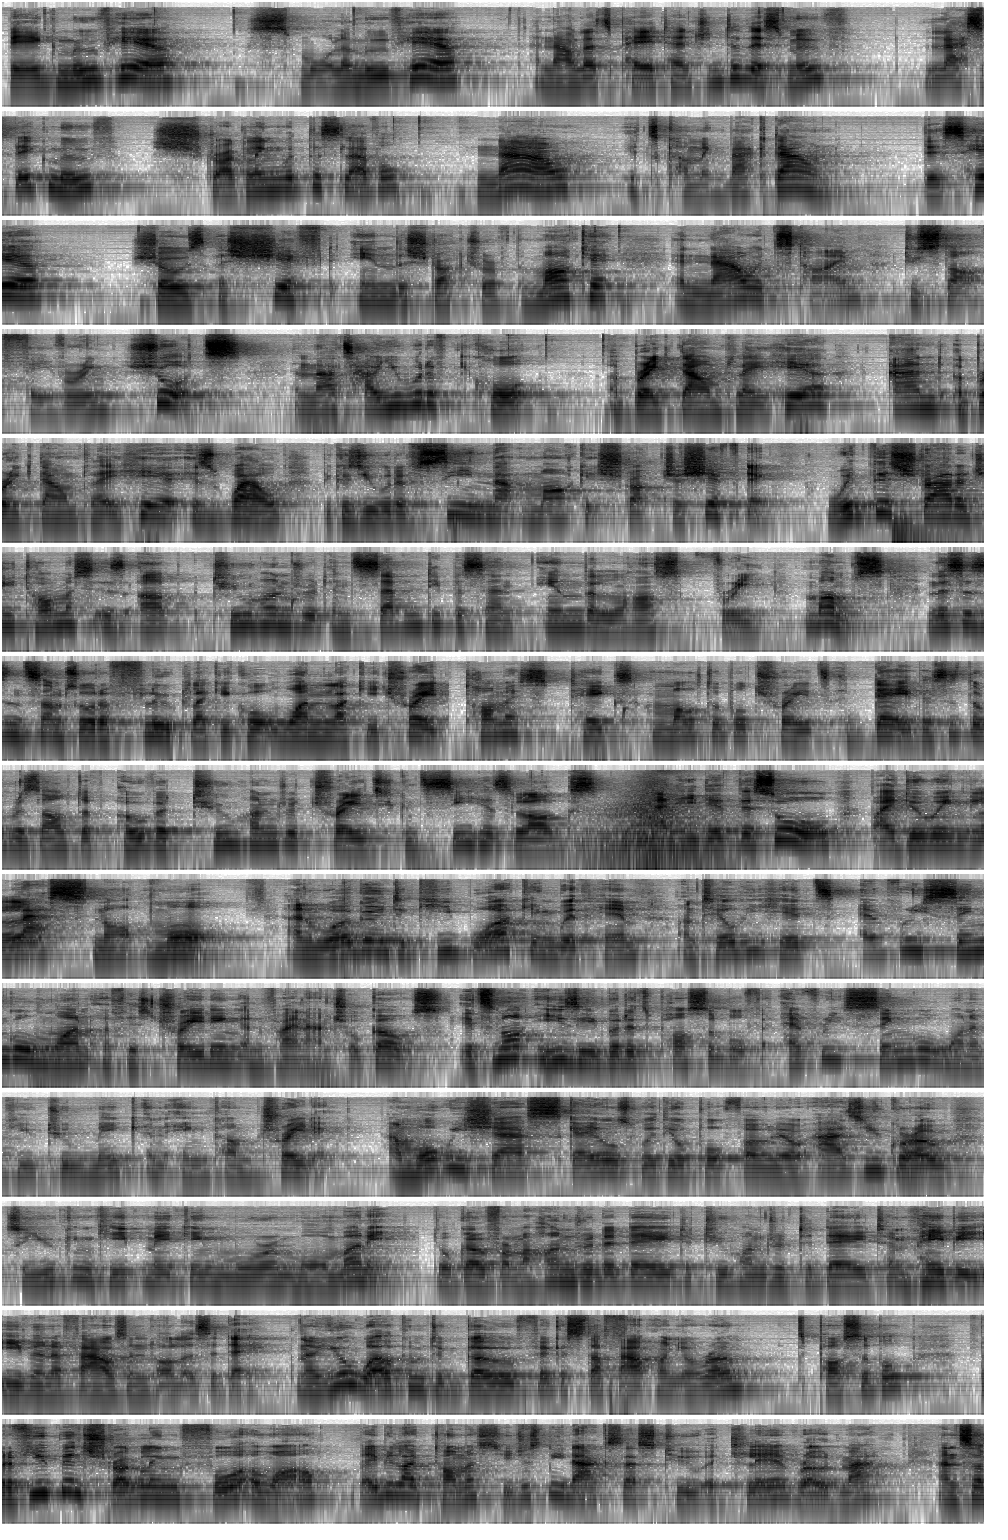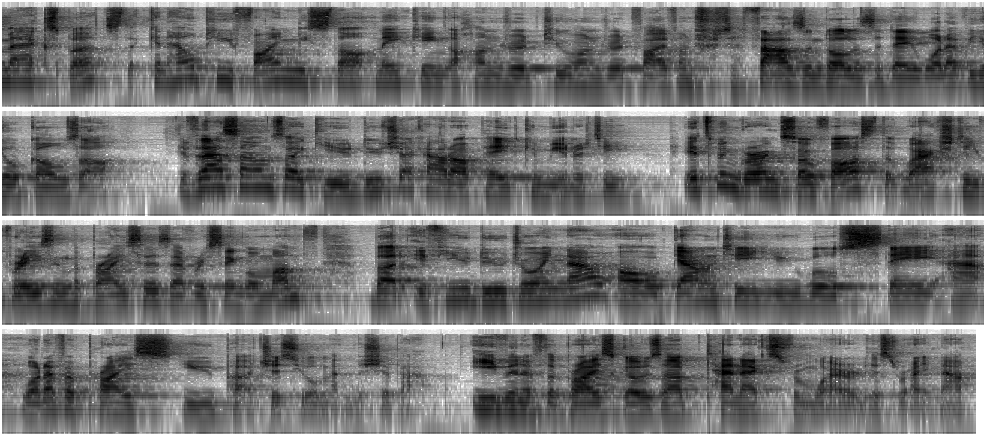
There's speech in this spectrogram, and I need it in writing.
big move here, smaller move here, and now let's pay attention to this move. Less big move, struggling with this level. Now it's coming back down. This here shows a shift in the structure of the market, and now it's time to start favoring shorts. And that's how you would have caught a breakdown play here and a breakdown play here as well, because you would have seen that market structure shifting. With this strategy, Thomas is up 270% in the last three months. And this isn't some sort of fluke like he caught one lucky trade. Thomas takes multiple trades a day. This is the result of over 200 trades. You can see his logs. And he did this all by doing less, not more. And we're going to keep working with him until he hits every single one of his trading and financial goals. It's not easy, but it's possible for every single one of you to make an income trading. And what we share scales with your portfolio as you grow so you can keep making more and more money. You'll go from 100 a day to 200 a day to maybe even $1,000 a day. Now, you're welcome to go figure stuff out on your own. It's possible. But if you've been struggling for a while, maybe like Thomas, you just need access to a clear roadmap and some experts that can help you finally start making 100, 200, 500, $1,000 a day, whatever your goals are. If that sounds like you, do check out our paid community. It's been growing so fast that we're actually raising the prices every single month. But if you do join now, I'll guarantee you will stay at whatever price you purchase your membership at, even if the price goes up 10x from where it is right now.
